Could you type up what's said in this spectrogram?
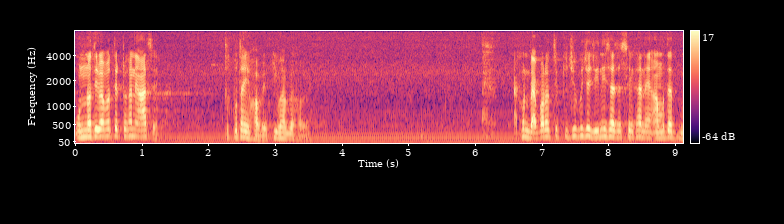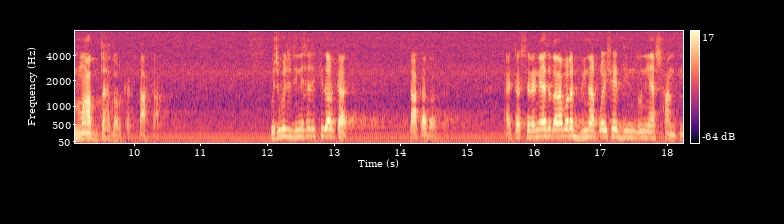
উন্নতির ব্যাপার তো একটুখানি আছে। তো কোথায় হবে? কীভাবে হবে? এখন ব্যাপার হচ্ছে কিছু কিছু জিনিস আছে সেখানে আমাদের মাদ্দা দরকার, টাকা। কিছু কিছু জিনিস আছে কি দরকার? টাকা দরকার। একটা শ্রেণি আছে, তারা বলে, বিনা পয়সায় দিন দুনিয়া শান্তি।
